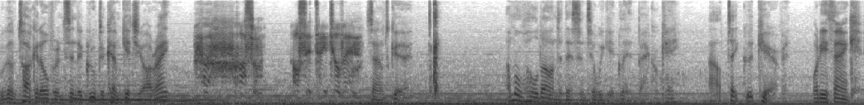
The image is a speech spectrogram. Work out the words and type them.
We're gonna talk it over and send a group to come get you, all right? awesome. I'll sit tight till then. Sounds good. I'm gonna hold on to this until we get Glenn back, okay? I'll take good care of it. What do you think?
